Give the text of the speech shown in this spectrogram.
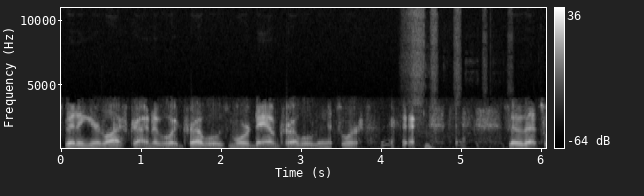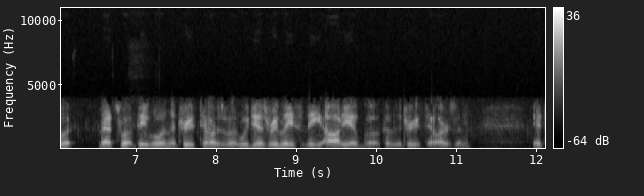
spending your life trying to avoid trouble is more damn trouble than it's worth. so that's what that's what people in the Truth Tellers book. We just released the audio book of the Truth Tellers, and it's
